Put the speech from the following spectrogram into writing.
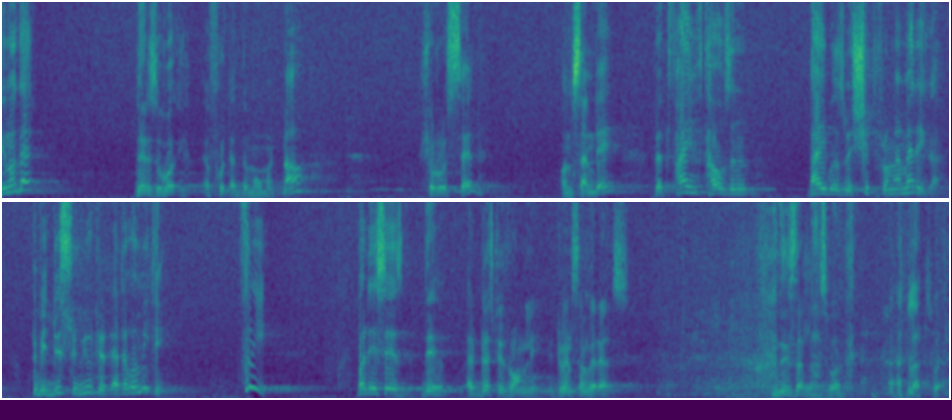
You know that? There is a work afoot at the moment now Shorosh said on Sunday that 5,000 Bibles were shipped from America to be distributed at our meeting. Free. But he says they addressed it wrongly. It went somewhere else. this is Allah's work. Allah's work.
